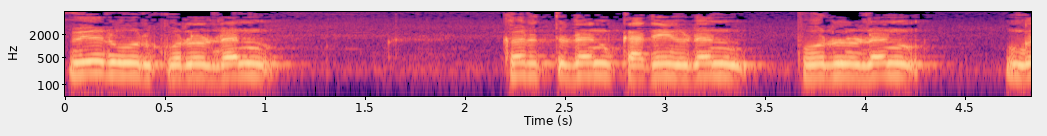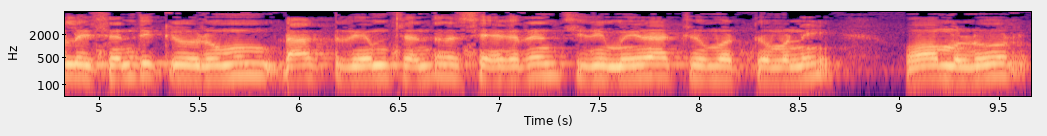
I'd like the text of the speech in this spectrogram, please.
வேறு ஒரு குரலுடன் கருத்துடன் கதையுடன் பொருளுடன் உங்களை சந்திக்க வரும் டாக்டர் எம். சந்திரசேகரன் ஸ்ரீ மீனாட்சி மருத்துவமனை ஓமலூர்.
